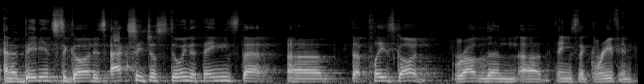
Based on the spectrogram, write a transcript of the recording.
and obedience to God is actually just doing the things that, uh, that please God rather than uh, the things that grieve Him.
